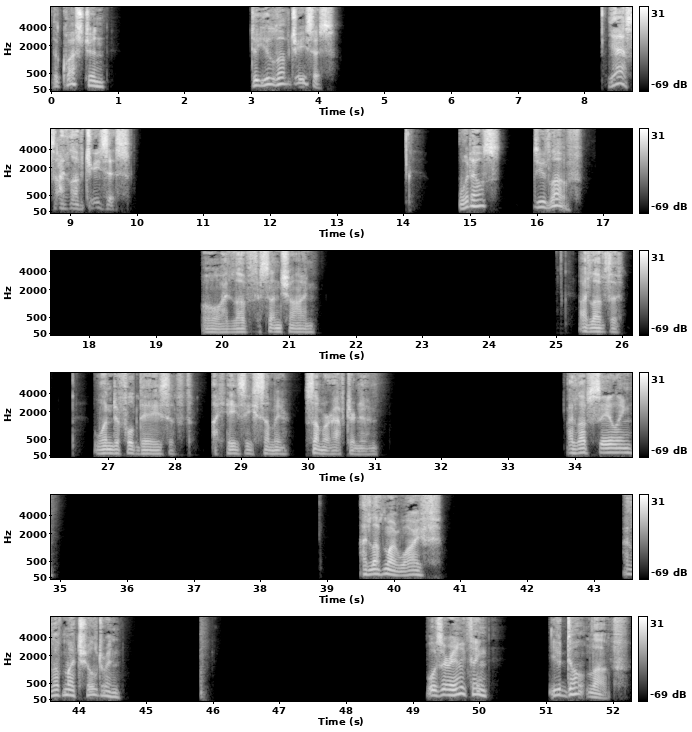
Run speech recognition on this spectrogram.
The question Do you love Jesus? Yes, I love Jesus. What else do you love? Oh, I love the sunshine. I love the wonderful days of a hazy summer summer afternoon. I love sailing. I love my wife. I love my children. Was there anything you don't love?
